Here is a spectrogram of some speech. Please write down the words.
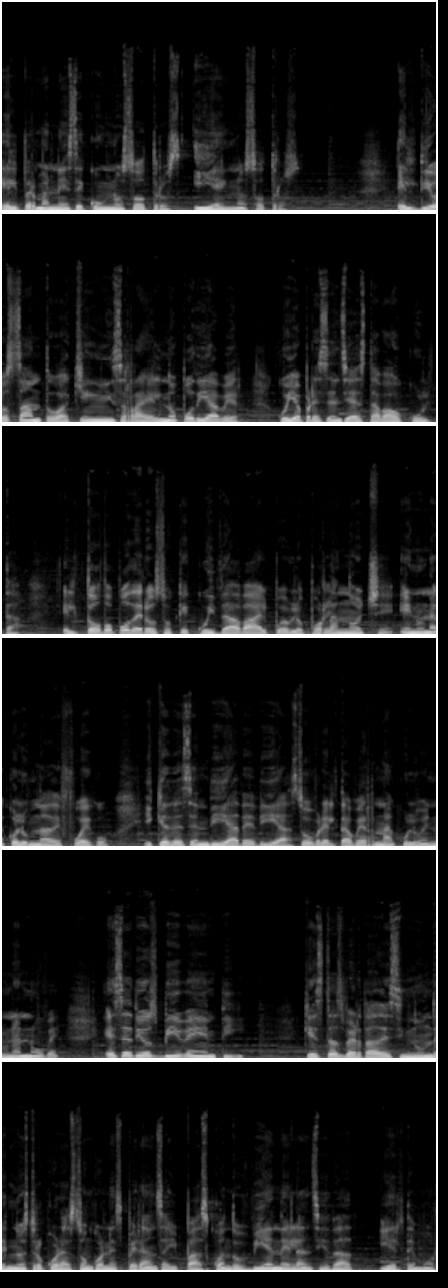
Él permanece con nosotros y en nosotros. El Dios Santo a quien Israel no podía ver, cuya presencia estaba oculta, el Todopoderoso que cuidaba al pueblo por la noche en una columna de fuego y que descendía de día sobre el tabernáculo en una nube, ese Dios vive en ti que estas verdades inunden nuestro corazón con esperanza y paz cuando viene la ansiedad y el temor.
